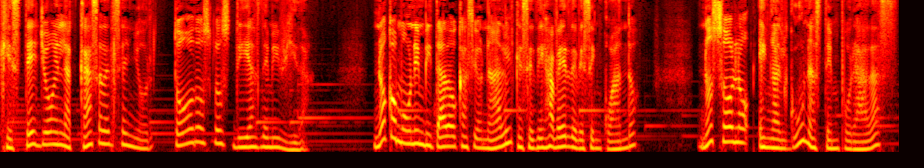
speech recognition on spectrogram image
que esté yo en la casa del Señor todos los días de mi vida, no como una invitada ocasional que se deja ver de vez en cuando, no solo en algunas temporadas.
